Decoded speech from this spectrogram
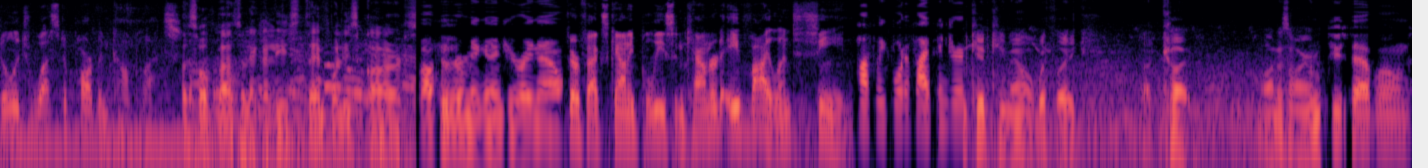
Village West apartment complex. I saw past like at least 10 police cars. Officers are making entry right now. Fairfax County Police encountered a violent scene. Possibly four to five injured. The kid came out with like a cut on his arm. Two stab wounds.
